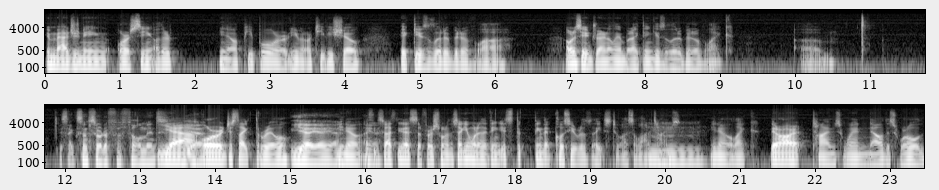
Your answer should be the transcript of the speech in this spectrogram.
imagining or seeing other you know people or even our TV show, it gives a little bit of uh, I want to say adrenaline, but I think gives a little bit of like. Um, it's like some sort of fulfillment. yeah, yeah. or just like thrill. yeah, yeah, yeah. You know, I yeah. think so. I think that's the first one. The second one is I think it's the thing that closely relates to us a lot of times. Mm. You know, like there are times when now this world,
